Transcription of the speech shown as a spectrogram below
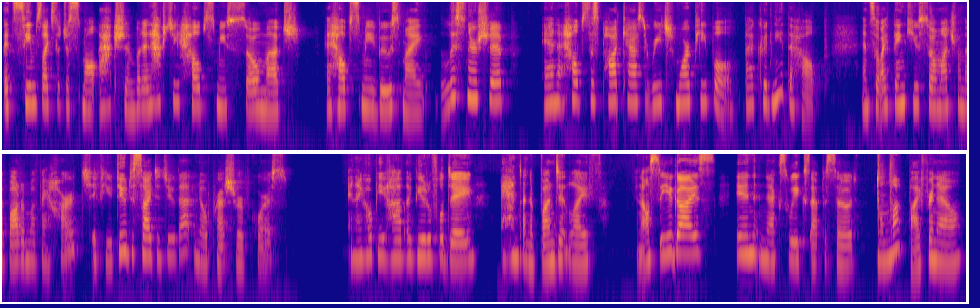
it seems like such a small action, but it actually helps me so much. It helps me boost my listenership and it helps this podcast reach more people that could need the help. And so I thank you so much from the bottom of my heart. If you do decide to do that, no pressure, of course. And I hope you have a beautiful day and an abundant life. And I'll see you guys in next week's episode. Bye for now.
